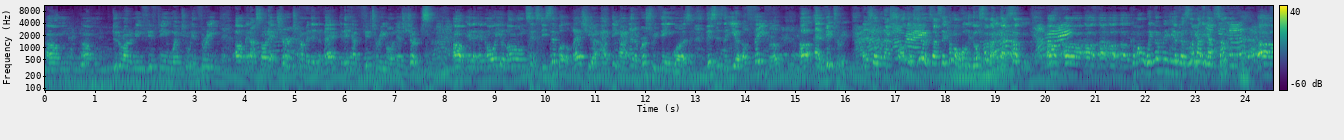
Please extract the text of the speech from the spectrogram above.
Um, um, Deuteronomy 15, 1, 2, and 3. Um, and I saw that church coming in the back, and they have victory on their shirts. Um, and, and all year long, since December of last year, I think our anniversary theme was this is the year of favor uh, and victory. And so when I saw their shirts, I said, come on, Holy Ghost, somebody got something. Um, uh, uh, uh, uh, come on, wake up in here because somebody got something. Oh,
